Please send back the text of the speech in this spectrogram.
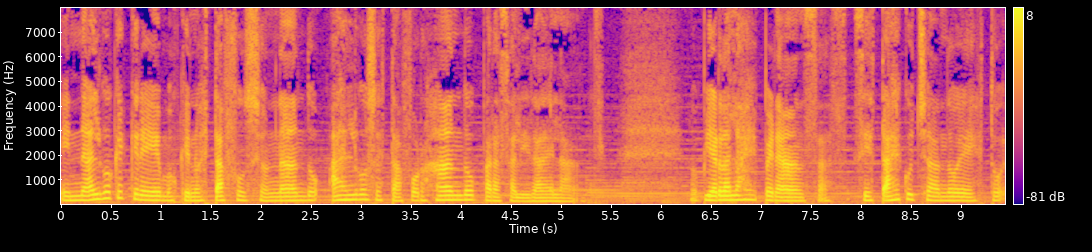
en algo que creemos que no está funcionando, algo se está forjando para salir adelante. No pierdas las esperanzas. Si estás escuchando esto,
